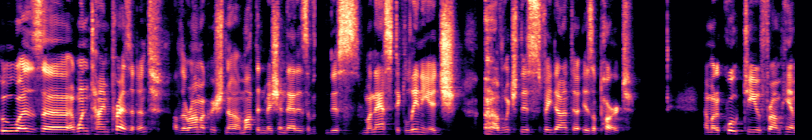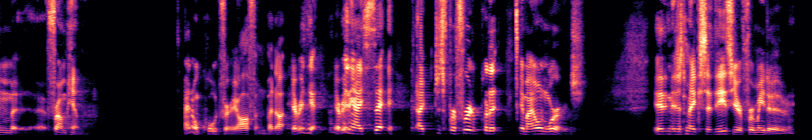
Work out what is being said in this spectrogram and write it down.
who was uh, a one time president of the Ramakrishna Math and mission, that is, of this monastic lineage of which this Vedanta is a part. I'm going to quote to you from him. Uh, from him. I don't quote very often, but uh, everything, everything I say, I just prefer to put it in my own words. It, just makes it easier for me to,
